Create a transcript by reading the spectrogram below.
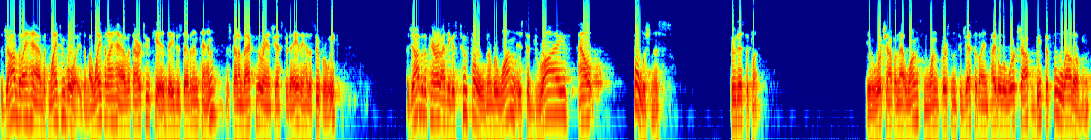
The job that I have with my two boys, that my wife and I have with our two kids, ages 7 and 10, just got them back from the ranch yesterday. They had a super week. The job of the parent, I think, is twofold. Number one is to drive out foolishness through discipline. We have a workshop on that once, and one person suggested I entitle the workshop Beat the Fool Out of Them.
